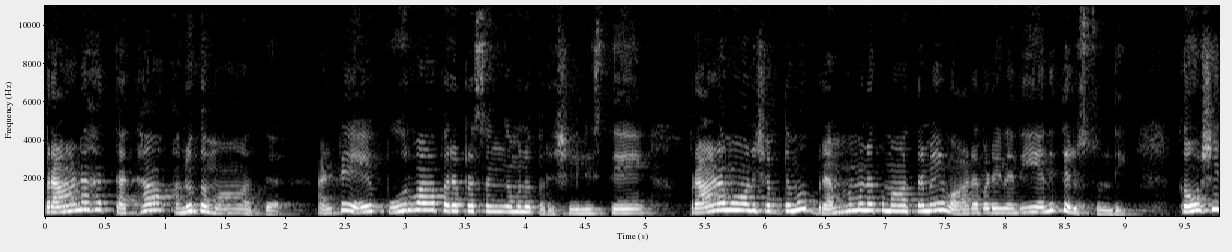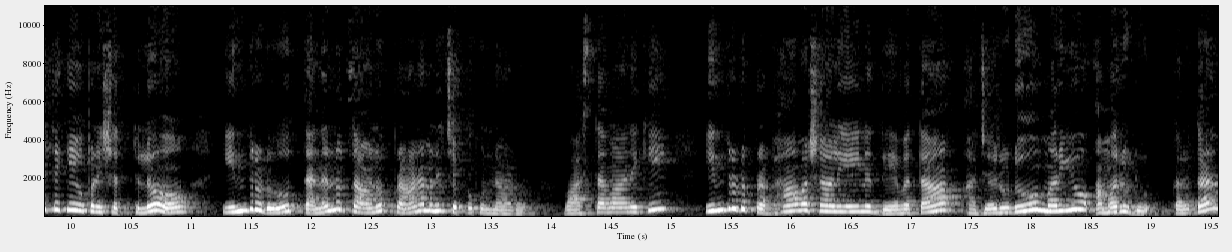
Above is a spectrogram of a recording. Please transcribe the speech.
ప్రాణ తథా అనుగమాత్. అంటే పూర్వాపర ప్రసంగమును పరిశీలిస్తే ప్రాణము అను శబ్దము బ్రహ్మమునకు మాత్రమే వాడబడినది అని తెలుస్తుంది. కౌశితికి ఉపనిషత్తులో ఇంద్రుడు తనను తాను ప్రాణమని చెప్పుకున్నాడు. వాస్తవానికి ఇంద్రుడు ప్రభావశాలి అయిన దేవత అజరుడు మరియు అమరుడు. కనుక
